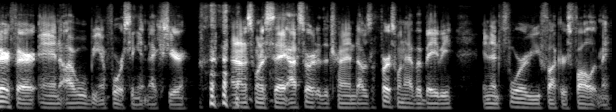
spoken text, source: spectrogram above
Very fair, and I will be enforcing it next year. and I just want to say I started the trend. I was the first one to have a baby, and then four of you fuckers followed me.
